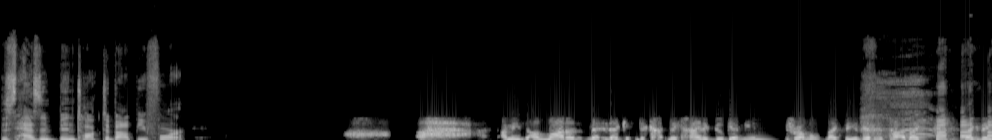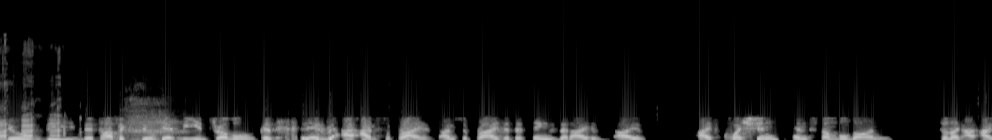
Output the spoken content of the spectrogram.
this hasn't been talked about before. I mean, a lot of like they, kind of do get me in trouble. Like the, the like like they do the the topics do get me in trouble because I'm surprised. I'm surprised at the things that I've I've I've questioned and stumbled on. So like I I,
